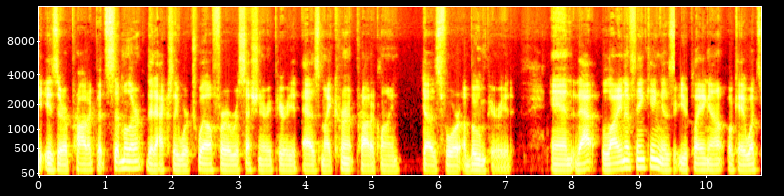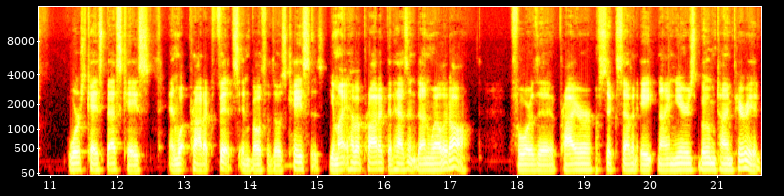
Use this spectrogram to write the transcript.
is there a product that's similar that actually works well for a recessionary period as my current product line does for a boom period? And that line of thinking is you're playing out, okay, what's worst case, best case, and what product fits in both of those cases. You might have a product that hasn't done well at all for the prior six, seven, eight, nine years boom time period.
